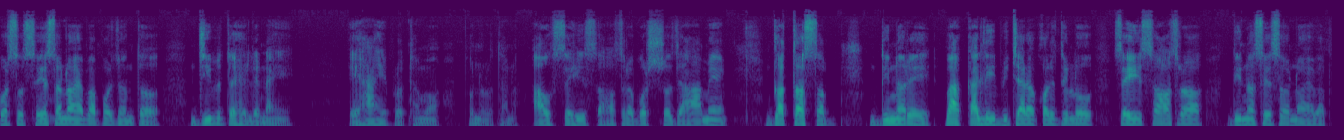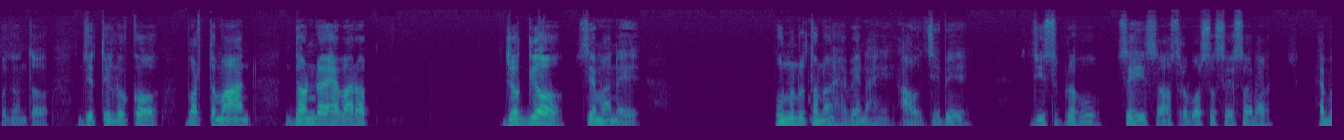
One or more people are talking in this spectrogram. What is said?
ବର୍ଷ ଶେଷ ନ ହେବା ପର୍ଯ୍ୟନ୍ତ ଜୀବିତ ହେଲେ ନାହିଁ। ଏହା ହିଁ ପ୍ରଥମ ପୁନରୁତ୍ଥାନ ଆଉ ସେହି ସହସ୍ର ବର୍ଷ ଯାହା ଆମେ ଗତ ଦିନରେ ବା କାଲି ବିଚାର କରିଥିଲୁ ସେହି ସହସ୍ର ଦିନ ଶେଷ ନ ହେବା ପର୍ଯ୍ୟନ୍ତ ଯେତେ ଲୋକ ବର୍ତ୍ତମାନ ଦଣ୍ଡ ହେବାର ଯୋଗ୍ୟ ସେମାନେ ପୁନରୁତ୍ତନ ହେବେ ନାହିଁ। ଆଉ ଯେବେ ଯୀଶୁ ପ୍ରଭୁ ସେହି ସହସ୍ର ବର୍ଷ ଶେଷ ହେବ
